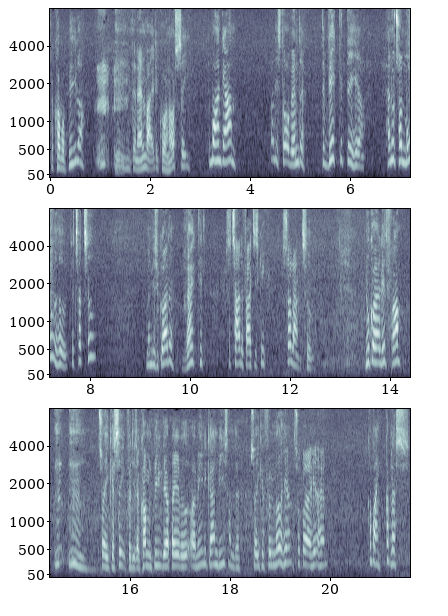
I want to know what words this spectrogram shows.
Der kommer biler. den anden vej, det kunne han også se. Det må han gerne. Bare lige stå og vente. Det er vigtigt, det her. Han har tålmodighed. Det tager tid. Men hvis vi gør det rigtigt, så tager det faktisk ikke så lang tid. Nu går jeg lidt frem, så I kan se, fordi der kom en bil der bagved, og jeg vil egentlig gerne vise om det. Så I kan følge med her, så går jeg herhen. Kom dreng, kom plads.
